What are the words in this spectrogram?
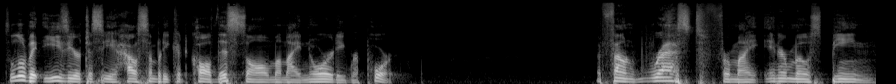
it's a little bit easier to see how somebody could call this psalm a minority report. I found rest for my innermost being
